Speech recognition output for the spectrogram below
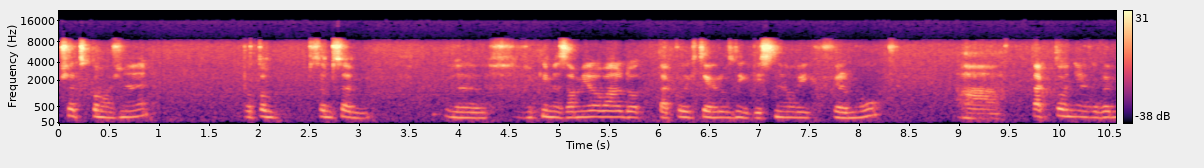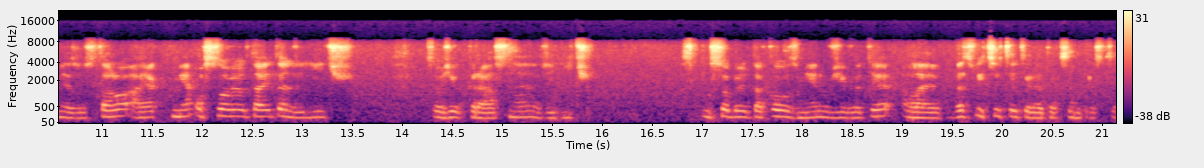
všecko možné. Potom jsem se řekněme, zamiloval do takových těch různých Disneyových filmů a tak to nějak ve mně zůstalo a jak mě oslovil tady ten řidič, což je krásné, řidič způsobil takovou změnu v životě, ale ve svých 30 letech jsem prostě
